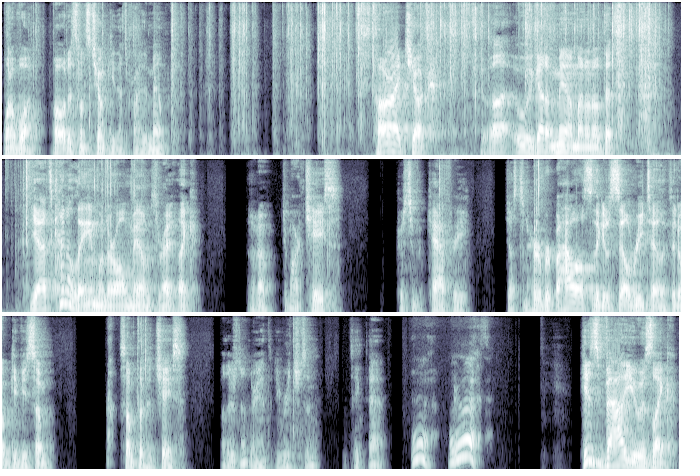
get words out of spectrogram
One of one. Oh, this one's chunky. That's probably the mem. All right, Chuck. Uh, ooh, we got a mem. I don't know if that's. Yeah, it's kind of lame when they're all mems, right? Like, I don't know. Ja'Marr Chase, Christian McCaffrey, Justin Herbert. But how else are they going to sell retail if they don't give you some something to chase? Oh, there's another Anthony Richardson. Take that. Yeah, look at that. His value is like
